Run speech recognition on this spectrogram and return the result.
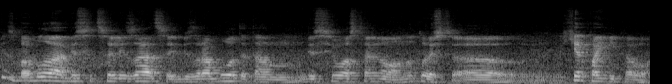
без бабла, без социализации, без работы, там, без всего остального. Ну, то есть э, хер пойми кого.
